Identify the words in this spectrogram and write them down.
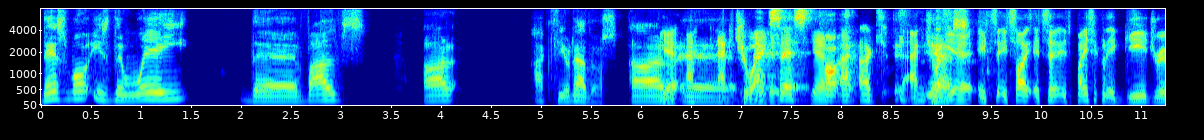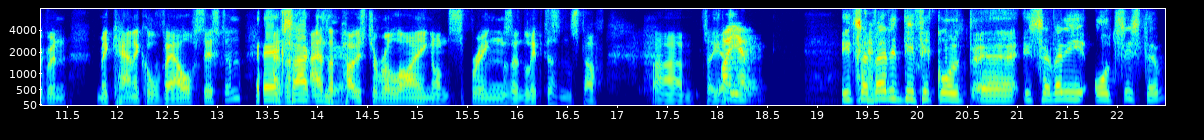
Desmo is the way the valves are accionados. Are, yeah, ac- uh, actuated. Access. Yeah. Oh, ac- act- Actually, yes, yeah, it's it's like it's a it's basically a gear-driven mechanical valve system, as, a- exactly. as opposed to relying on springs and lifters and stuff. Um, so yeah, Oh, yeah. it's a very difficult uh, it's a very old system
